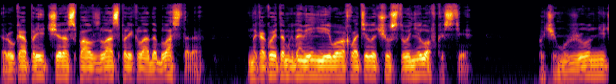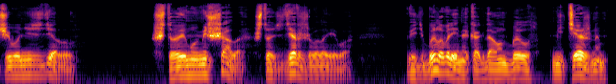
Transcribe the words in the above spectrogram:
Рука Притчера сползла с приклада бластера. На какое-то мгновение его охватило чувство неловкости. Почему же он ничего не сделал? Что ему мешало, что сдерживало его? Ведь было время, когда он был мятежным,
